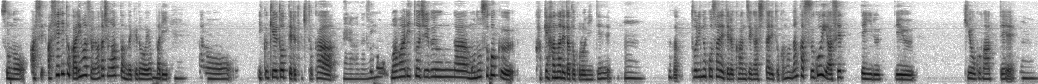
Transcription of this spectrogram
その、あせ焦りとかありますよね。私もあったんだけど、やっうんぱり、うん。あの、育休取ってる時とか、なるほどね。その、周りと自分がものすごくかけ離れたところにいて、うん。なんか取り残されてる感じがしたりとか、ま、なんかすごい焦っているっていう記憶があって、うん。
